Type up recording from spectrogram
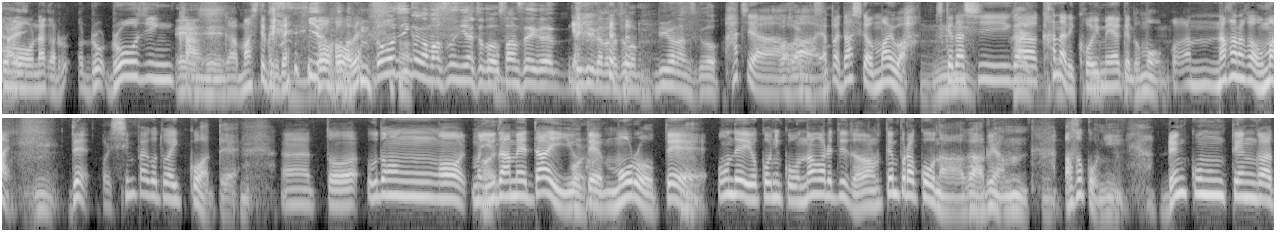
のなんか老人感が増してくるね。老人感が 増すにはちょっと賛成ができるかどうかちょっと微妙なんですけど。八谷はやっぱり出汁がうまいわ。漬け出しがかなり濃いめやけども、あなかなかうまい、で俺心配事が一個あって、えーっとうどんを、まあ、湯だめ大言うてもろて、ほんで横にこう流れてたあの天ぷらコーナーがあるやん、あそこにレンコン店が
